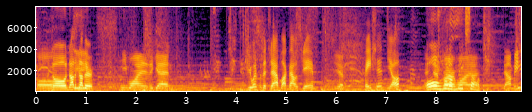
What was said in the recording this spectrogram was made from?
Oh, No, not he- another. He won it again. He went for the jab block. That was game. Yep. Patient. Yup. And Oh, what a mix-up. Down B?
